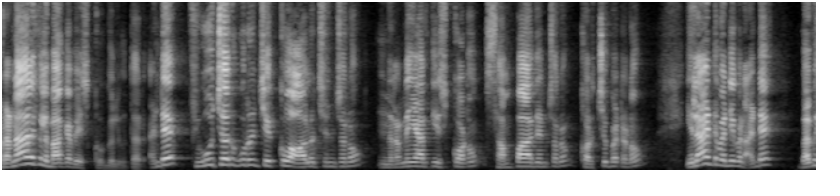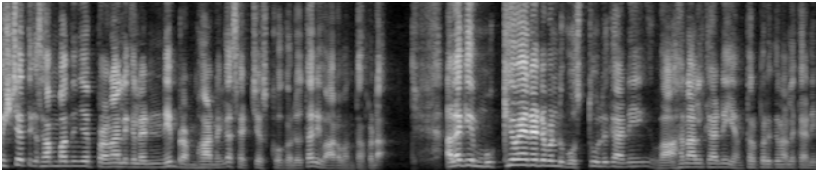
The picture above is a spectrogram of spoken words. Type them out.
ప్రణాళికలు బాగా వేసుకోగలుగుతారు. అంటే ఫ్యూచర్ గురించి ఎక్కువ ఆలోచించడం నిర్ణయాలు తీసుకోవడం సంపాదించడం ఖర్చు పెట్టడం ఇలాంటివన్నీ కూడా. అంటే భవిష్యత్తుకి సంబంధించిన ప్రణాళికలన్నీ బ్రహ్మాండంగా సెట్ చేసుకోగలుగుతారు ఈ వారం అంతా కూడా. అలాగే ముఖ్యమైనటువంటి వస్తువులు కానీ వాహనాలు కానీ యంత్ర పరికరాలు కానీ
